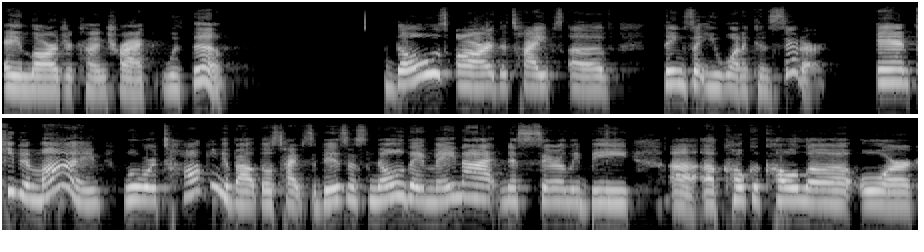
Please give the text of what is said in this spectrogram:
a larger contract with them. Those are the types of things that you want to consider. And keep in mind when we're talking about those types of business, no, they may not necessarily be uh, a Coca-Cola or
